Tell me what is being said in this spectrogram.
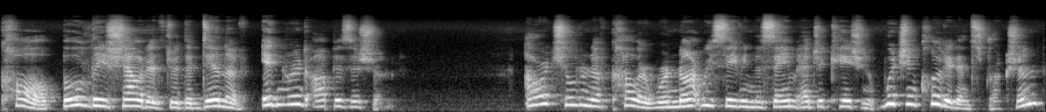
call boldly shouted through the din of ignorant opposition our children of color were not receiving the same education, which included instruction,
